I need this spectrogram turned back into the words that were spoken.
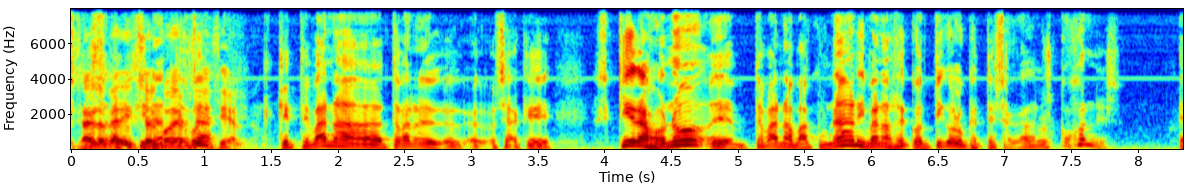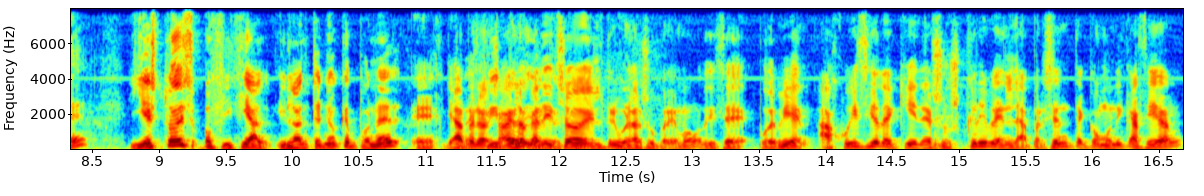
¿sabes lo que ha dicho el Poder alucinante, o sea, Judicial? que te van a, te van a- eh, o sea, que quieras o no, eh, te van a vacunar y van a hacer contigo lo que te salga de los cojones. ¿Eh? Y esto es oficial y lo han tenido que poner. eh, Ya, pero ¿sabes lo que ha dicho el Tribunal Supremo? Dice, pues bien, a juicio de quienes suscriben la presente comunicación,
